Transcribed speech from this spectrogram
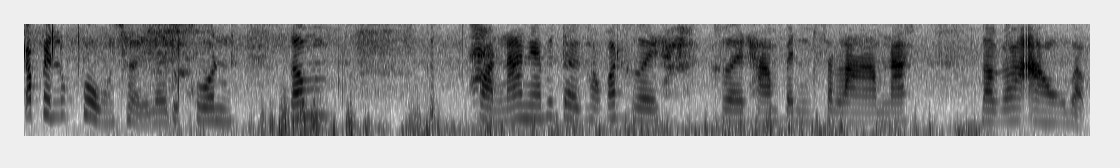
ก็เป็นลูกโป่งเฉยเลยทุกคนแล้วก่อนหน้านี้พี่เตยเขาก็เคยเคยทำเป็นสลามนะแล้วก็เอาแบบ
